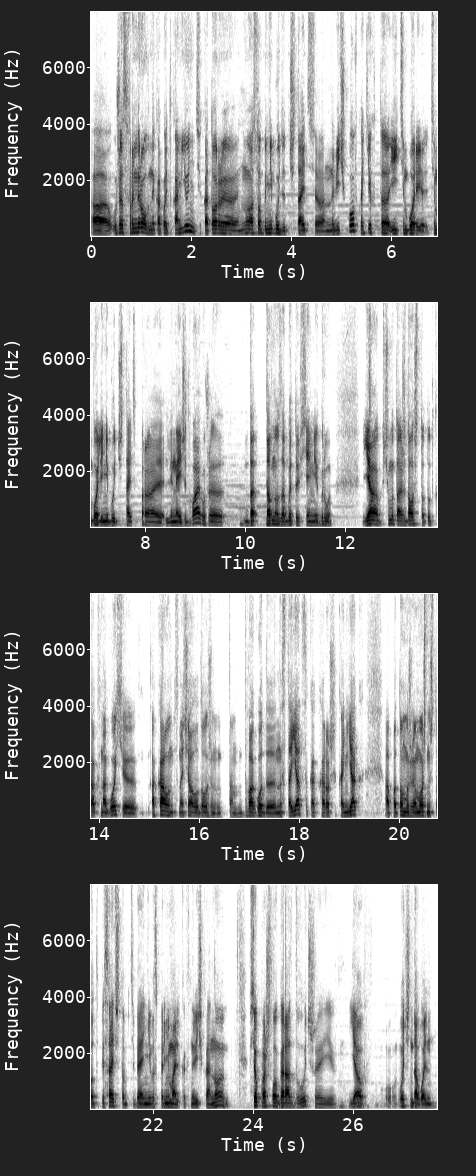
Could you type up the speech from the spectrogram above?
Uh, уже сформированный какой-то комьюнити, который, ну, особо не будет читать uh, новичков каких-то, и тем более, тем более не будет читать про Lineage 2, уже да, давно забытую всеми игру. Я почему-то ожидал, что тут как на Гохе аккаунт сначала должен там два года настояться, как хороший коньяк, а потом уже можно что-то писать, чтобы тебя не воспринимали как новичка. Но все прошло гораздо лучше, и я очень доволен.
